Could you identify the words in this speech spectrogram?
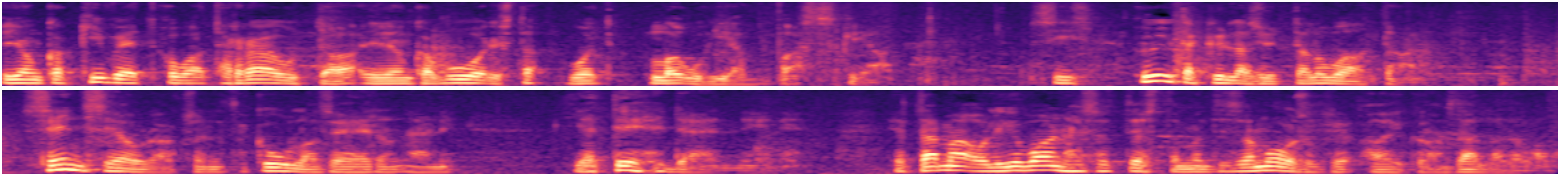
jonka kivet ovat rautaa ja jonka vuorista voit louhia vaskea. Siis yltäkylläisyyttä luvataan. Sen seurauksena, että kuullaan se Herran ääni ja tehdään niin. Ja tämä oli jo vanhassa testamentissa Mooseksen aikaan tällä tavalla.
